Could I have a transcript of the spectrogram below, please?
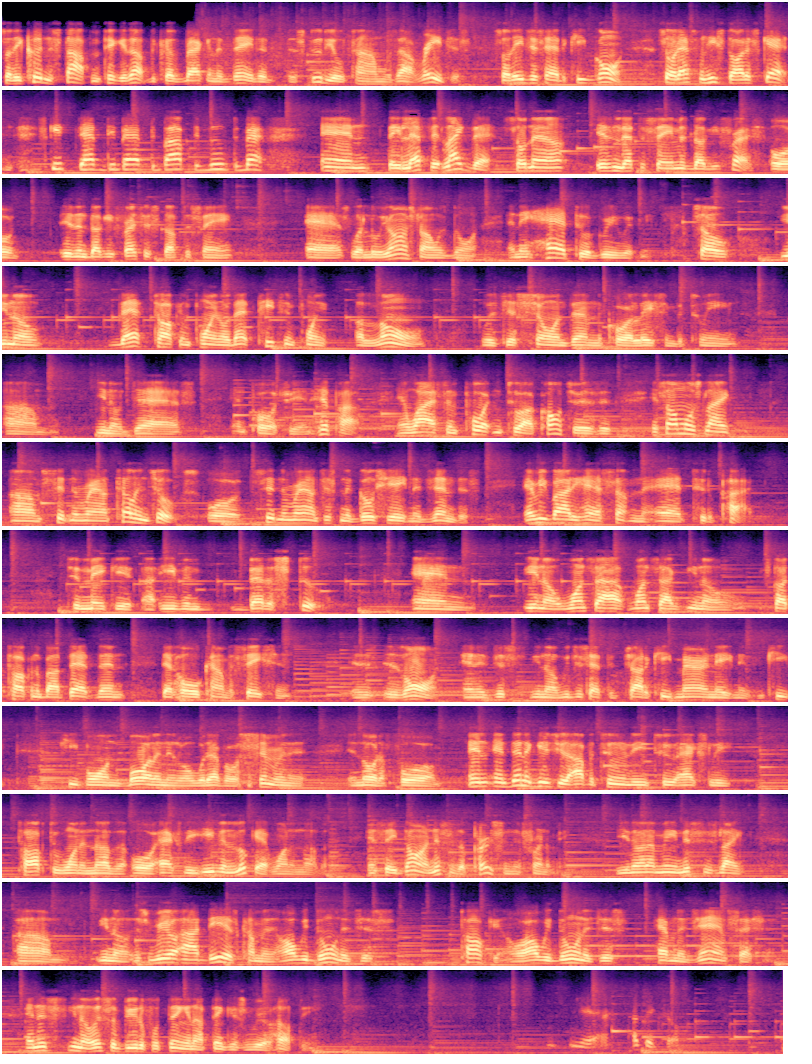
So they couldn't stop and pick it up because back in the day the, the studio time was outrageous. So they just had to keep going. So that's when he started scatting. Skip dap de bap de bop de boop de bap. And they left it like that. So now isn't that the same as Dougie Fresh? Or isn't Dougie Fresh's stuff the same as what Louis Armstrong was doing? And they had to agree with me. So, you know, that talking point or that teaching point alone was just showing them the correlation between, um, you know, jazz and poetry and hip hop. And why it's important to our culture is that it's almost like um, sitting around telling jokes or sitting around just negotiating agendas. Everybody has something to add to the pot to make it an even better stew. And you know, once I once I you know start talking about that, then that whole conversation is is on, and it just you know we just have to try to keep marinating it and keep keep on boiling it or whatever or simmering it in order for and and then it gives you the opportunity to actually talk to one another or actually even look at one another and say, darn, this is a person in front of me. You know what I mean? This is like, um, you know, it's real ideas coming. All we're doing is just talking, or all we're doing is just having a jam session. And it's, you know, it's a beautiful thing, and I think it's real healthy. Yeah, I think so.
